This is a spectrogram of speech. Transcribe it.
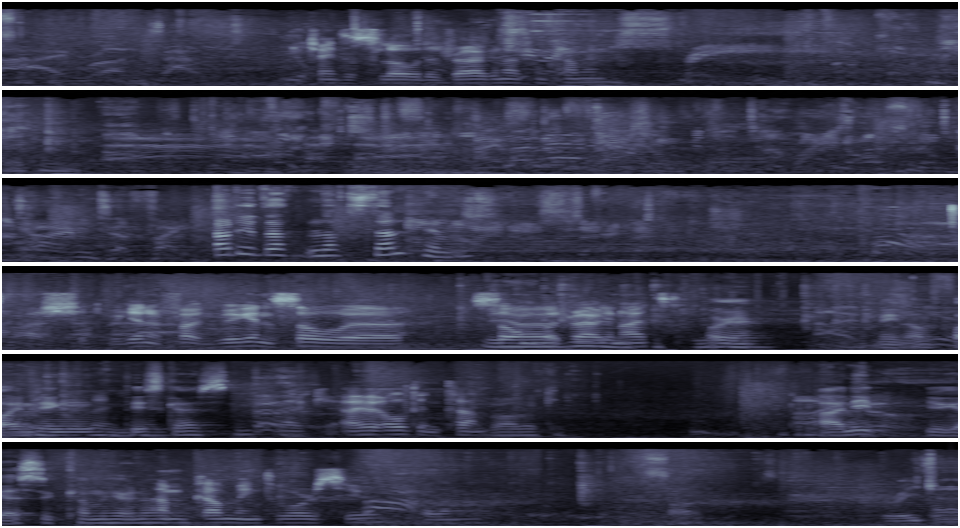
time runs out. I'm trying to slow the dragon from coming. Okay, I can- How did that not stun him? Ah shit, we're getting fight. We're getting so uh, so Yeah, by I Dragon think- Knight. Okay. I mean, I'm finding these guys. Like I ult in ten. Well, okay. I need you guys to come here now. I'm coming towards you. But I'm... Region.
